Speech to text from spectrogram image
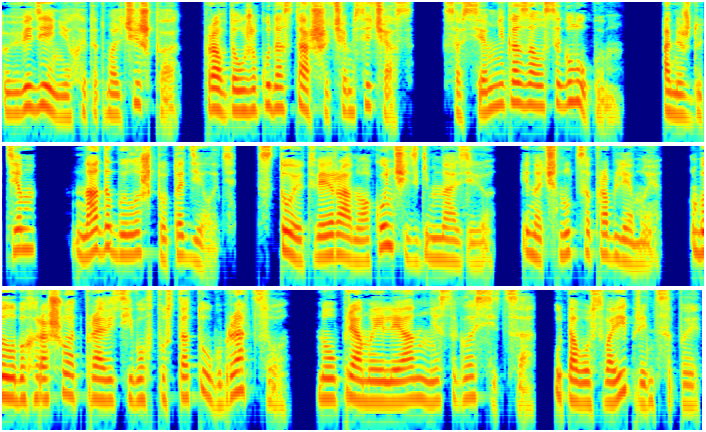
В видениях этот мальчишка, правда, уже куда старше, чем сейчас, совсем не казался глупым. А между тем надо было что-то делать. Стоит Вейрану окончить гимназию, и начнутся проблемы. Было бы хорошо отправить его в пустоту к братцу, но упрямый Элиан не согласится. У того свои принципы,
